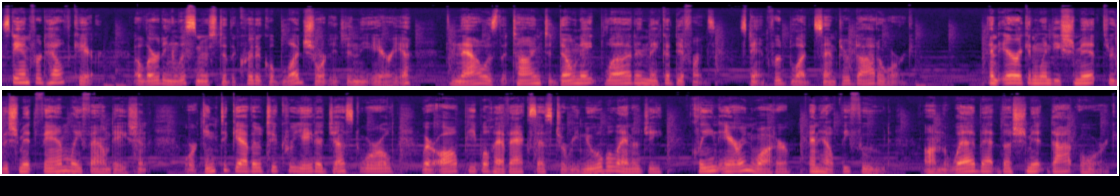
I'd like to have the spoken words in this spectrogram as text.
Stanford Healthcare, alerting listeners to the critical blood shortage in the area. Now is the time to donate blood and make a difference. StanfordBloodCenter.org and Eric and Wendy Schmidt through the Schmidt Family Foundation, working together to create a just world where all people have access to renewable energy, clean air and water, and healthy food. On the web at theschmidt.org.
